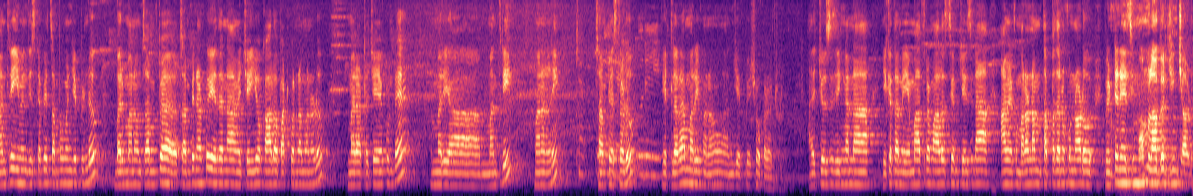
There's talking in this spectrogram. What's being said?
మంత్రి ఈమెను తీసుకుపోయి చంపమని చెప్పిండు. మరి మనం చంప చంపినట్టు ఏదైనా ఆమె చెయ్యో కాలో పట్టుకొని రమ్మన్నాడు. మరి అట్లా చేయకుంటే మరి ఆ మంత్రి మనల్ని చంపేస్తాడు. ఎట్లరా మరి మనం అని చెప్పేసి ఒకడు అంటాడు. అది చూసి సింగన్న ఇక తను ఏమాత్రం ఆలస్యం చేసినా ఆమెకు మరణం తప్పదనుకున్నాడు. వెంటనే సింహంలా గర్జించాడు.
